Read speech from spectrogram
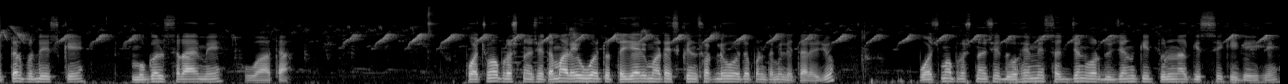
ઉત્તર પ્રદેશ કે મુગલસરાય મેં હુઆ હતા પાંચમો પ્રશ્ન છે, તમારે એવું હોય તો તૈયારી માટે સ્ક્રીનશોટ લેવો હોય તો પણ તમે લેતા રહેજો. पांचवा प्रश्न है, दोहे में सज्जन और दुजन की तुलना किससे की गई है?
